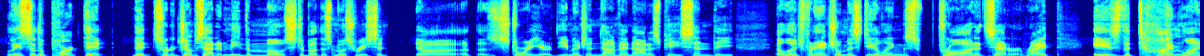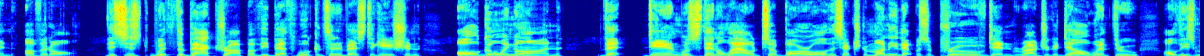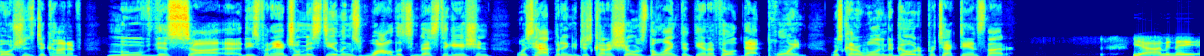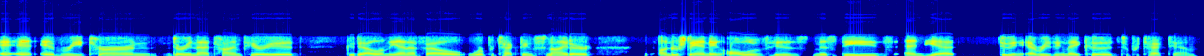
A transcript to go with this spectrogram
Lisa, the part that that sort of jumps out at me the most about this most recent uh, story here. You mentioned Don Van Natta's piece and the alleged financial misdealings, fraud, et cetera, right? Is the timeline of it all. This is with the backdrop of the Beth Wilkinson investigation all going on that Dan was then allowed to borrow all this extra money that was approved, and Roger Goodell went through all these motions to kind of move this uh, uh these financial misdealings while this investigation was happening. It just kind of shows the length that the NFL at that point was kind of willing to go to protect Dan Snyder. Yeah, I mean, they at every turn during that time period, Goodell and the NFL were protecting Snyder, understanding all of his misdeeds, and yet doing everything they could to protect him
